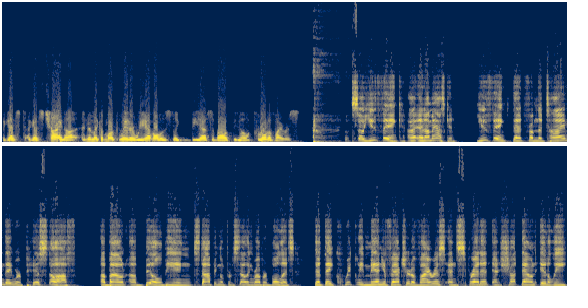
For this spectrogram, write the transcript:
against against China, and then like a month later, we have all this like BS about you know coronavirus. So you think, uh, and I'm asking, you think that from the time they were pissed off about a bill being stopping them from selling rubber bullets, that they quickly manufactured a virus and spread it and shut down Italy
